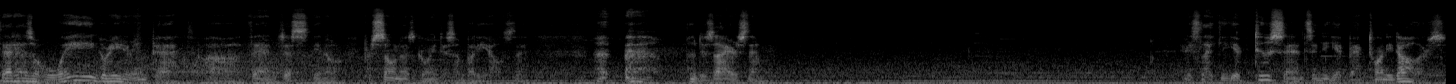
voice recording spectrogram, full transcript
that has a way greater impact uh, than just, you know, personas going to somebody else that, who desires them. It's like you give two cents and you get back $20.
